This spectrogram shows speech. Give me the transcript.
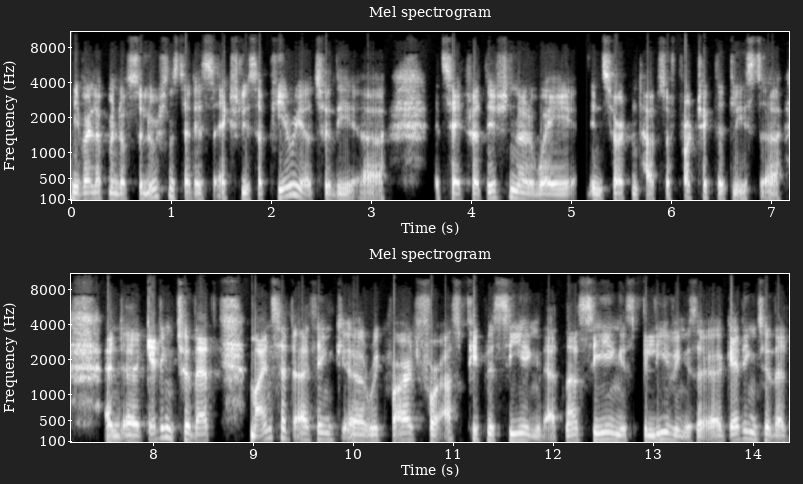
development of solutions that is actually superior to the uh, let's say traditional way in certain types of project at least uh, and uh, getting to that mindset i think uh, required for us people seeing that now seeing is believing is uh, getting to that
